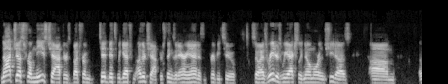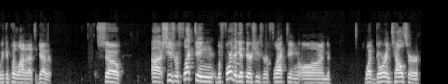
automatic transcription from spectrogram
not just from these chapters, but from tidbits we get from other chapters, things that Arianne isn't privy to. So as readers, we actually know more than she does, um, and we can put a lot of that together. So uh, she's reflecting, before they get there, she's reflecting on what Doran tells her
